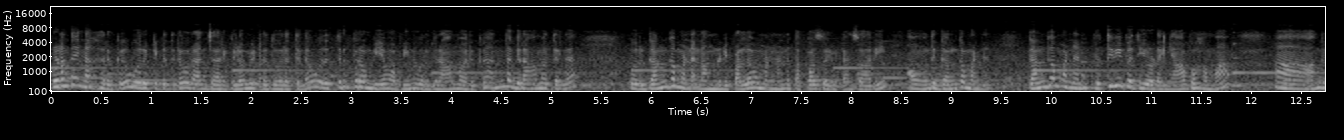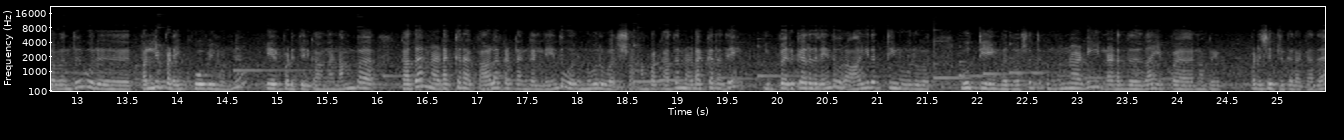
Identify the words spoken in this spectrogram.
குழந்தை நகருக்கு ஒரு கிட்டத்தட்ட ஒரு அஞ்சாறு கிலோமீட்டர் தூரத்தில் ஒரு திருப்புரம்பியம் அப்படின்னு ஒரு கிராமம் இருக்குது அந்த கிராமத்தில் ஒரு கங்க மன்னன் நான் முன்னாடி பல்லவ மன்னன் தப்பாக சொல்லிவிட்டேன் சாரி அவன் வந்து கங்க மன்னன். கங்க மன்னன் பிருத்திவிபதியோட ஞாபகமாக அங்கே வந்து ஒரு பள்ளிப்படை கோவில் ஒன்று ஏற்படுத்தியிருக்காங்க. நம்ம கதை நடக்கிற காலகட்டங்கள்லேருந்து ஒரு நூறு வருஷம். நம்ம கதை நடக்கிறதே இப்போ இருக்கிறதுலேருந்து ஒரு ஆயிரத்தி நூறு நூற்றி ஐம்பது வருஷத்துக்கு முன்னாடி நடந்தது தான் இப்போ நம்ம படிச்சுட்டு இருக்கிற கதை.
